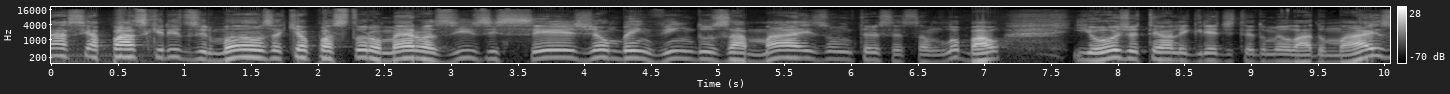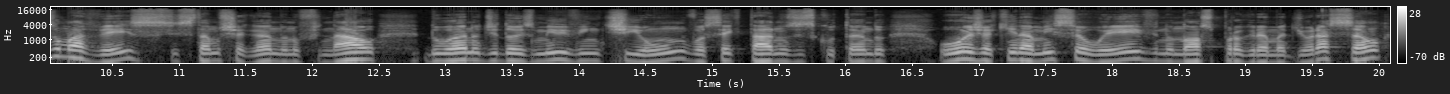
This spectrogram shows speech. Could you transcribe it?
graça e a paz, queridos irmãos. Aqui é o pastor Homero Aziz e sejam bem-vindos a mais uma Intercessão Global. E hoje eu tenho a alegria de ter do meu lado mais uma vez. Estamos chegando no final do ano de 2021. Você que está nos escutando hoje aqui na Missile Wave, no nosso programa de oração.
